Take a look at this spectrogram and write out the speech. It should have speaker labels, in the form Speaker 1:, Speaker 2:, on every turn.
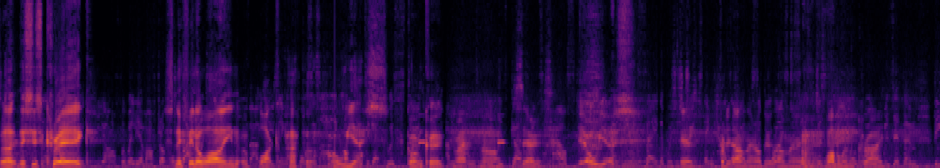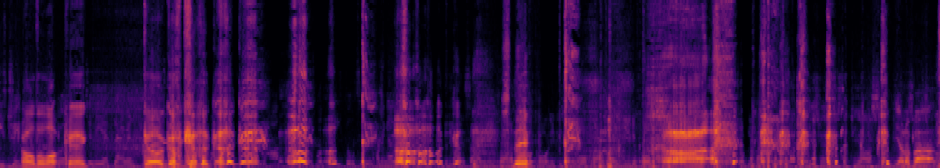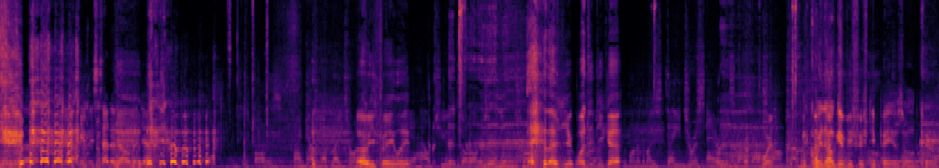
Speaker 1: Right, this is Craig sniffing a line of black pepper. Oh yes. Go on, Craig.
Speaker 2: Right, no, serious.
Speaker 1: Oh yes.
Speaker 2: Yes, put it down there, I'll do it down there. Wobble and cry.
Speaker 1: All the lot, Craig. Go, go, go, go, go. Oh, Sniff.
Speaker 2: Yellow bar. I'm gonna keep this tenner now then, yeah?
Speaker 1: Oh, How are you feeling? There's you. What did you get?
Speaker 3: One of the most dangerous areas of
Speaker 1: A quid. A quid. I'll give you 50p as well, Craig.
